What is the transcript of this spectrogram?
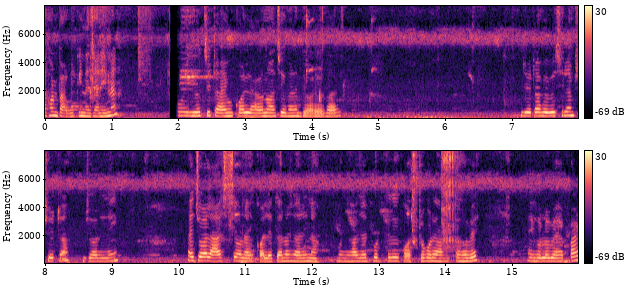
এখন পাবো কি না জানি না। ওই হচ্ছে টাইম কল লাগানো আছে এখানে দেওয়ালের গায়ে। যেটা ভেবেছিলাম সেটা, জল নেই। আর জল আসছেও না কলে, কেন জানি না। হাজার ফুট থেকে কষ্ট করে আনতে হবে, এই হলো ব্যাপার।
